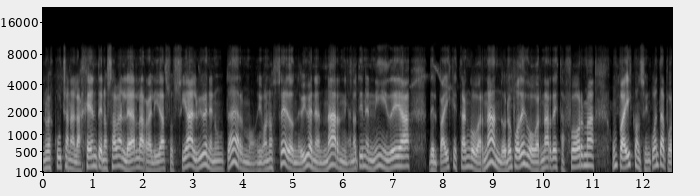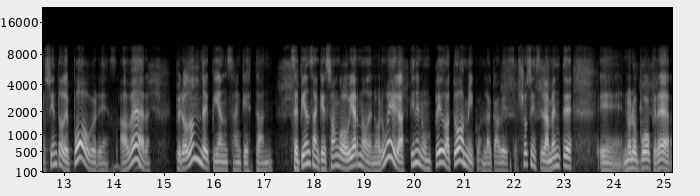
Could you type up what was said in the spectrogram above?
no escuchan a la gente, no saben leer la realidad social, viven en un termo, digo, no sé, dónde viven en Narnia, no tienen ni idea del país que están gobernando, no podés gobernar de esta forma un país con 50% de pobres, a ver, pero ¿dónde piensan que están? Se piensan que son gobierno de Noruega, tienen un pedo atómico en la cabeza. Yo sinceramente eh, no lo puedo creer,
